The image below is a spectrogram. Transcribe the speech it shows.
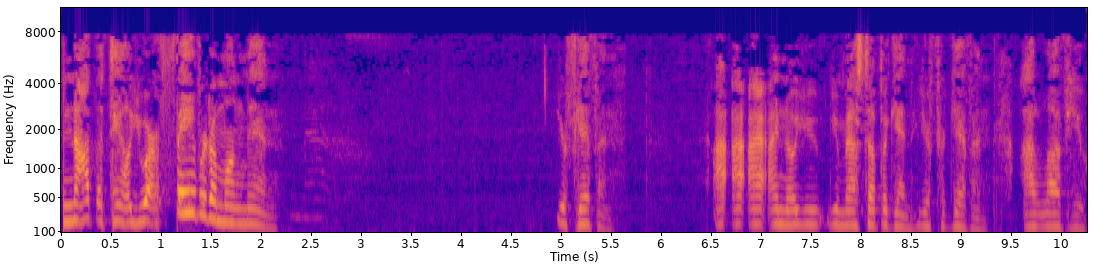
and not the tail. You are favored among men. You're forgiven. I, I, I know you, you messed up again. You're forgiven. I love you.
